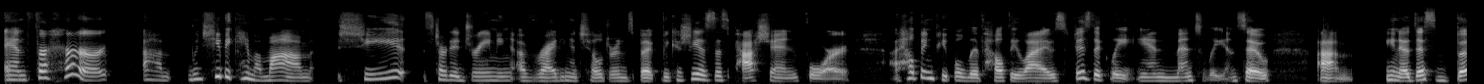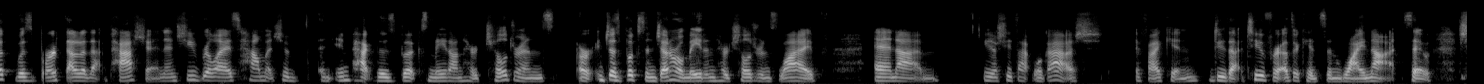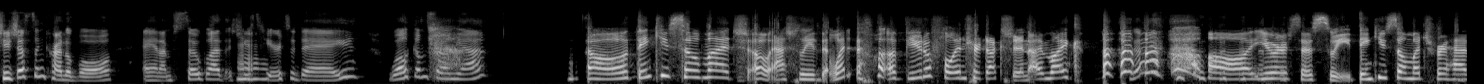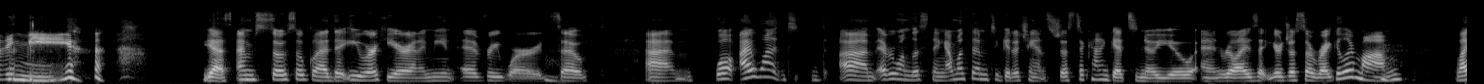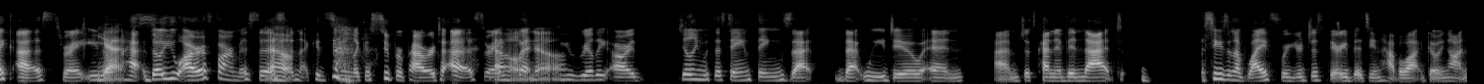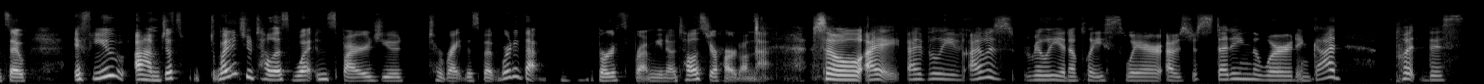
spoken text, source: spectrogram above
And for her, um, when she became a mom, she started dreaming of writing a children's book because she has this passion for uh, helping people live healthy lives physically and mentally. And so, um, you know, this book was birthed out of that passion. And she realized how much of an impact those books made on her children's, or just books in general, made in her children's life. And, um, you know, she thought, well, gosh, if I can do that too for other kids, then why not? So she's just incredible. And I'm so glad that she's here today. Welcome, Sonia. Oh, thank you so much. Oh, Ashley, what a beautiful introduction. I'm like, oh, you are so sweet. Thank you so much for having me. yes, I'm so, so glad that you are here. And I mean every word. Mm. So, um, well, I want um, everyone listening, I want them to get a chance just to kind of get to know you and realize that you're just a regular mom like us, right? You yes. don't have, though you are a pharmacist, oh. and that could seem like a superpower to us, right? Oh, but no. you really are dealing with the same things that that we do, and um, just kind of in that season of life where you're just very busy and have a lot going on. So, if you um, just why don't you tell us what inspired you to write this book? Where did that birth from you know tell us your heart on that so i i believe i was really in a place where i was just studying the word and god put this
